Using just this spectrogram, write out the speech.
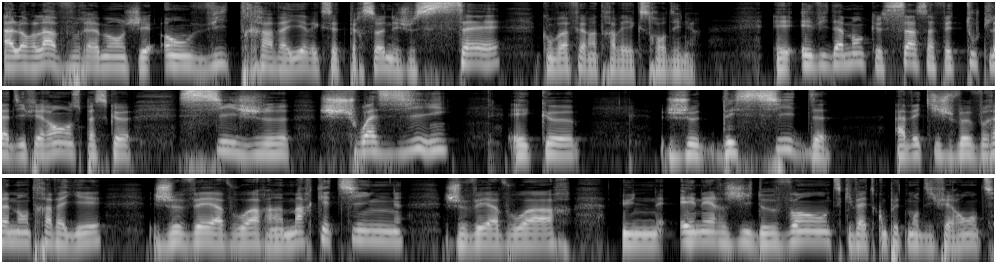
alors là, vraiment, j'ai envie de travailler avec cette personne et je sais qu'on va faire un travail extraordinaire. Et évidemment que ça, ça fait toute la différence parce que si je choisis et que je décide avec qui je veux vraiment travailler, je vais avoir un marketing, je vais avoir une énergie de vente qui va être complètement différente,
